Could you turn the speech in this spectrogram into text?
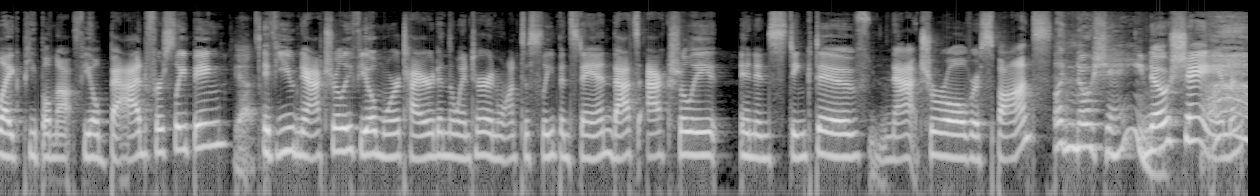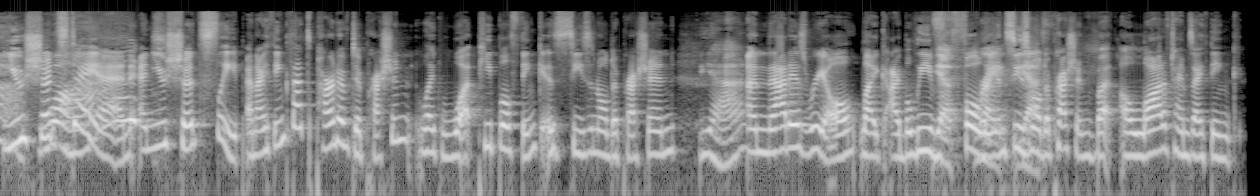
like people not feel bad for sleeping. Yeah. If you naturally feel more tired in the winter and want to sleep and stay in, that's actually an instinctive, natural response. like no shame. No shame. You should stay in and you should sleep. And I think that's part of depression, like what people think is seasonal depression. Yeah. And that is real. Like I believe Yes, fully right, in seasonal yes. depression, but a lot of times I think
